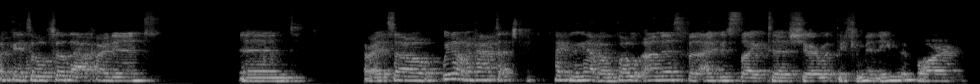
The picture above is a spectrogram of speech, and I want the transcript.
Okay, so we'll fill that part in. And All right, so we don't have to technically have a vote on this, but I'd just like to share with the committee before.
